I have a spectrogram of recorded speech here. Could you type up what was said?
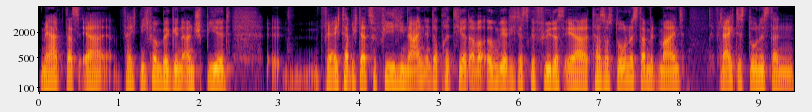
merkt, dass er vielleicht nicht von Beginn an spielt. Äh, vielleicht habe ich da zu viel hineininterpretiert, aber irgendwie hatte ich das Gefühl, dass er Tassos Donis damit meint. Vielleicht ist Donis dann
